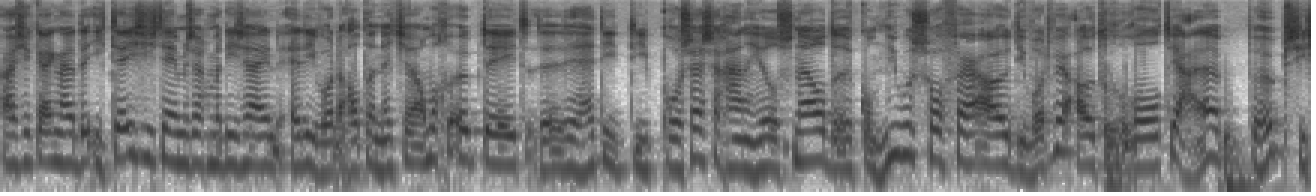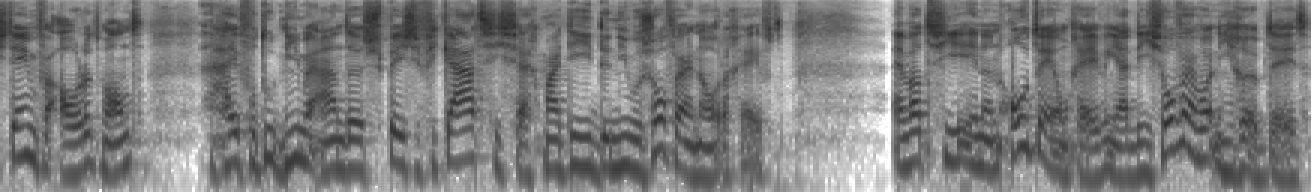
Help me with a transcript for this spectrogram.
Als je kijkt naar de IT-systemen, zeg maar, die, zijn, die worden altijd netjes allemaal geüpdate. Die, die processen gaan heel snel. Er komt nieuwe software uit, die wordt weer uitgerold. Ja, hup, systeem verouderd, want hij voldoet niet meer aan de specificaties, zeg maar, die de nieuwe software nodig heeft. En wat zie je in een OT-omgeving? Ja, die software wordt niet geüpdate.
